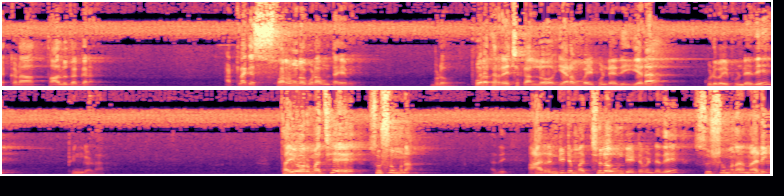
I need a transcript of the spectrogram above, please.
ఎక్కడ తాలు దగ్గర. అట్లాగే స్వరంలో కూడా ఉంటాయి అవి. ఇప్పుడు పూరక రేచకాల్లో ఎడం వైపు ఉండేది ఎడ కుడివైపు ఉండేది పింగళ. తయోర్ మధ్య సుషుమ్న. అది ఆ రెండిటి మధ్యలో ఉండేటువంటిది సుషుమ్న నడి.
